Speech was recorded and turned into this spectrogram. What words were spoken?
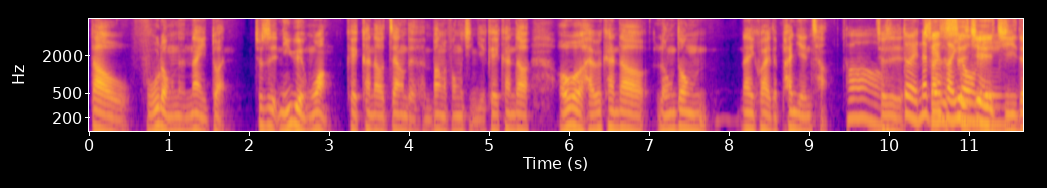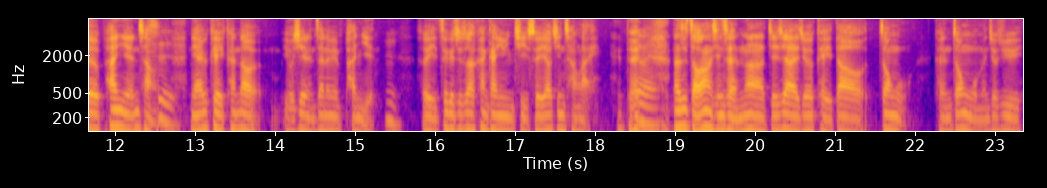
到芙蓉的那一段，就是你远望可以看到这样的很棒的风景，也可以看到偶尔还会看到龙洞那一块的攀岩场。哦，就是对那边很世界级的攀岩场，是。你还可以看到有些人在那边攀岩，嗯，所以这个就是要看看运气，所以要经常来。对，对那是早上行程。那接下来就可以到中午，可能中午我们就去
